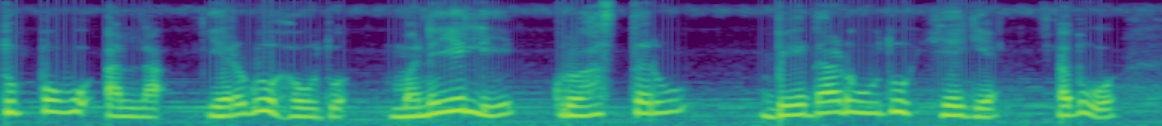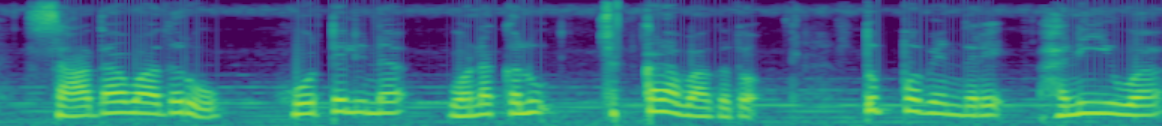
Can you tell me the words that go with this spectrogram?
ತುಪ್ಪವೂ ಅಲ್ಲ, ಎರಡೂ ಹೌದು. ಮನೆಯಲ್ಲಿ ಗೃಹಸ್ಥರು ಬೇದಾಡುವುದು ಹೇಗೆ? ಅದು ಸಾದಾವಾದರೂ ಹೋಟೆಲಿನ ಒಣಕಲು ಚಕ್ಕಳವಾಗದು. ತುಪ್ಪವೆಂದರೆ ಹನಿಯುವ,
